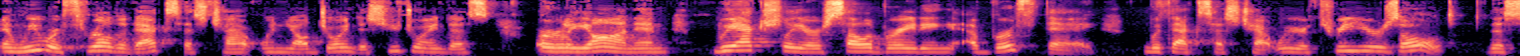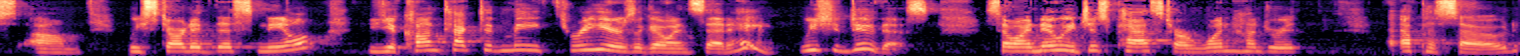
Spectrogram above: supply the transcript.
and we were thrilled at Access Chat when y'all joined us. You joined us early on, and we actually are celebrating a birthday with Access Chat. We are three years old this. Um, we started this, Neil. You contacted me three years ago and said, "Hey, we should do this." So I know we just passed our 100th episode.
